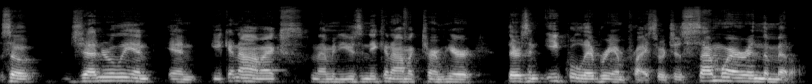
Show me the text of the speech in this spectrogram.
So generally in, in economics, and I'm going to use an economic term here, there's an equilibrium price, which is somewhere in the middle,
